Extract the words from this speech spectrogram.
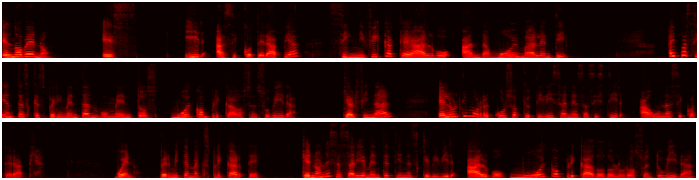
El noveno es ir a psicoterapia significa que algo anda muy mal en ti. Hay pacientes que experimentan momentos muy complicados en su vida, que al final el último recurso que utilizan es asistir a una psicoterapia. Bueno, permíteme explicarte que no necesariamente tienes que vivir algo muy complicado doloroso en tu vida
